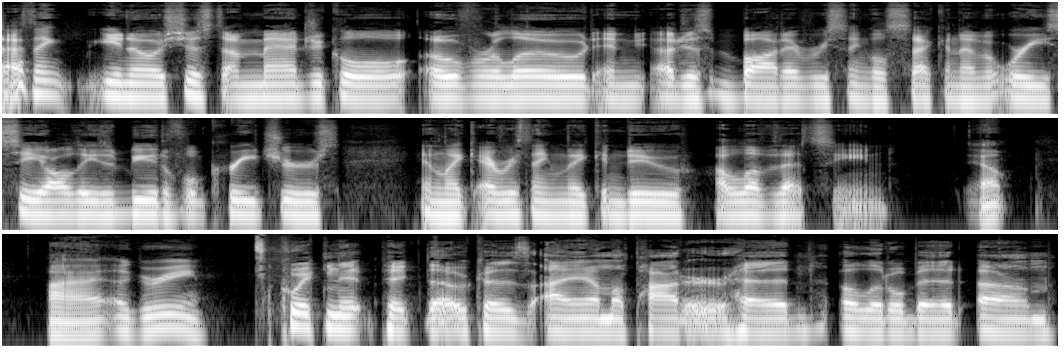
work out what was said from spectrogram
I think, you know, it's just a magical overload, and I just bought every single second of it where you see all these beautiful creatures and like everything they can do. I love that scene. Yep. I agree. Quick nitpick though, because I am a Potter head a little bit. Um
